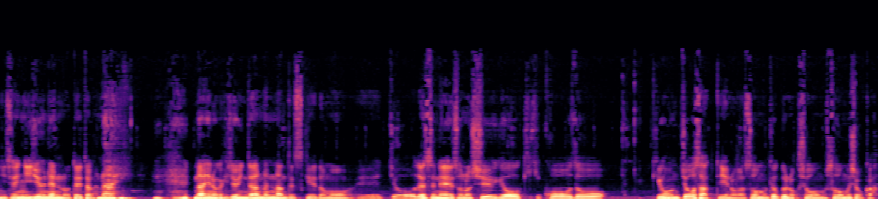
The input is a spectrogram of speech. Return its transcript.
2020年のデータがない ないのが非常に残念なんですけれども、一応ですね、その就業危機構造基本調査っていうのが総務局の、総務省か、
